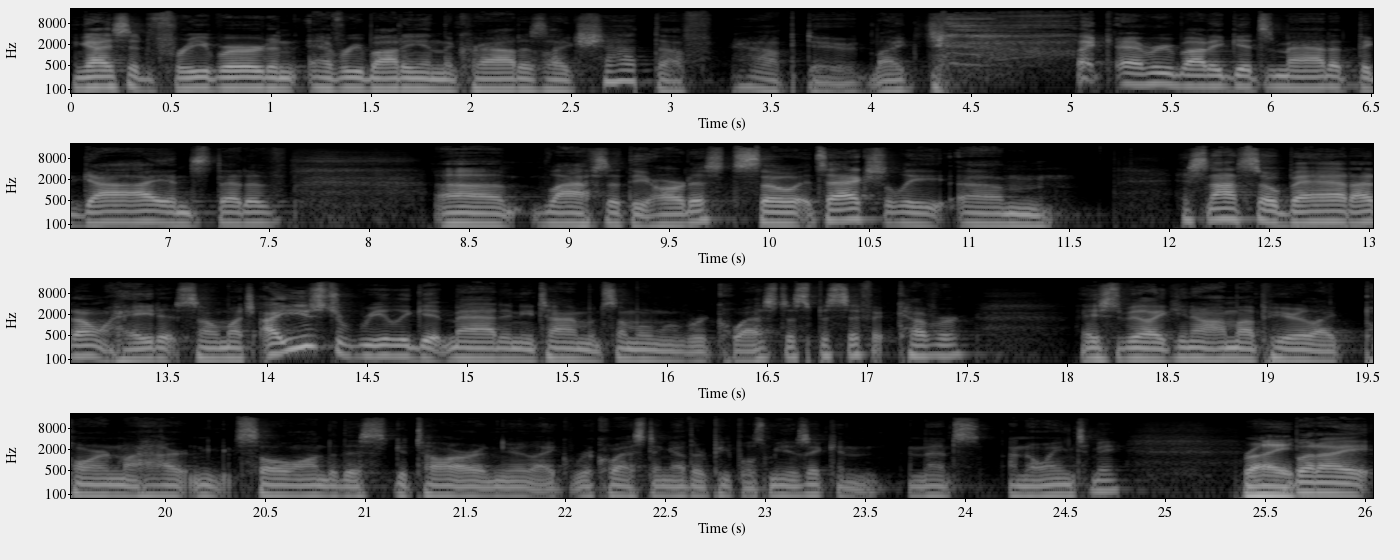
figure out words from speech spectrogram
the guy said Freebird and everybody in the crowd is like, shut the f- up, dude. Like like everybody gets mad at the guy instead of uh, laughs at the artist. So it's actually um, it's not so bad. I don't hate it so much. I used to really get mad anytime when someone would request a specific cover. I used to be like, you know, I'm up here like pouring my heart and soul onto this guitar, and you're like requesting other people's music, and, and that's annoying to me. Right. But I,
